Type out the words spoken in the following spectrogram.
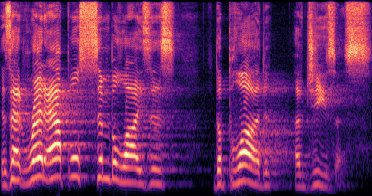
is that red apple symbolizes the blood of Jesus.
